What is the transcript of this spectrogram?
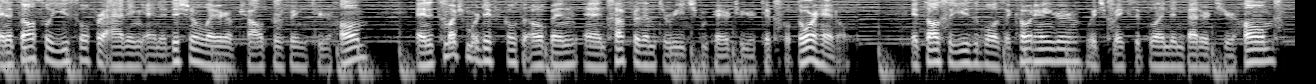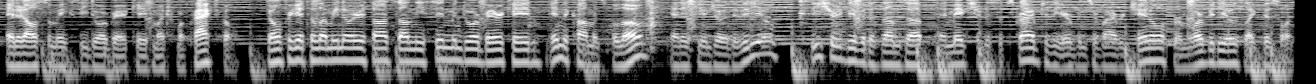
and it's also useful for adding an additional layer of childproofing to your home, and it's much more difficult to open and tough for them to reach compared to your typical door handle. It's also usable as a coat hanger, which makes it blend in better to your home, and it also makes the door barricade much more practical. Don't forget to let me know your thoughts on the SIHNMAN door barricade in the comments below, and if you enjoyed the video, be sure to give it a thumbs up and make sure to subscribe to the Urban Survivor channel for more videos like this one.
